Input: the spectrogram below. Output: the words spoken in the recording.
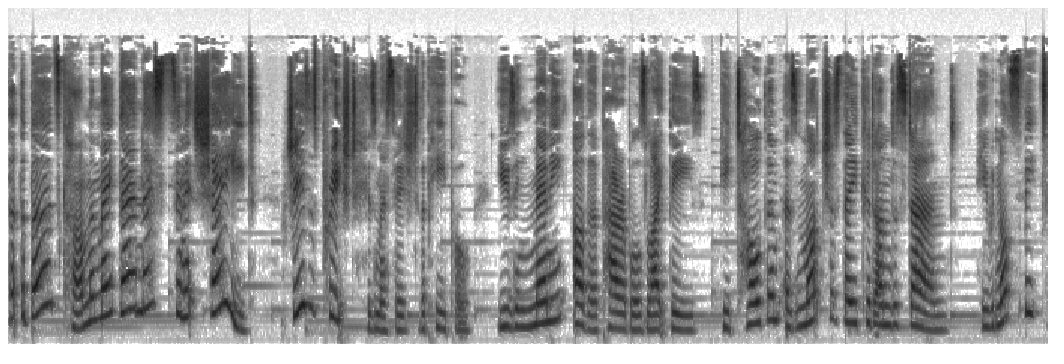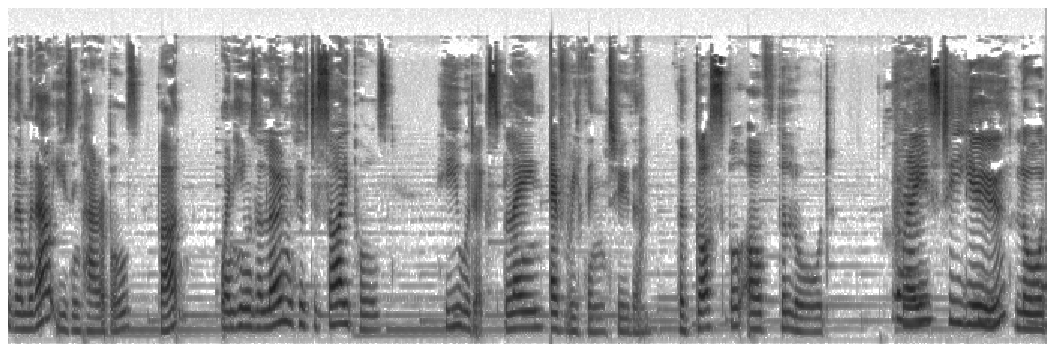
that the birds come and make their nests in its shade. Jesus preached his message to the people using many other parables like these. He told them as much as they could understand. He would not speak to them without using parables, but when he was alone with his disciples, he would explain everything to them. The Gospel of the Lord. Praise to you, Lord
